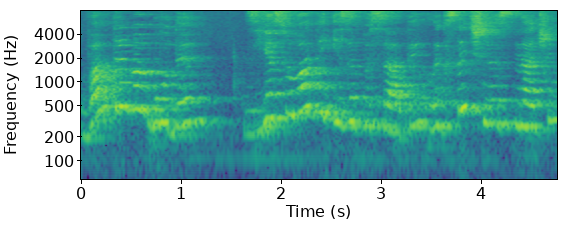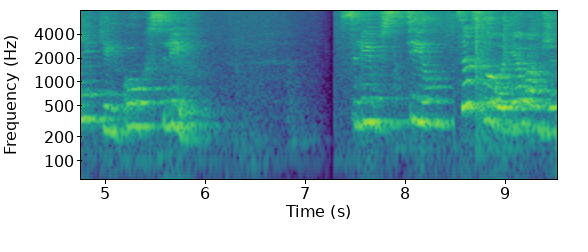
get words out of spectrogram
Вам треба буде з'ясувати і записати лексичне значення кількох слів. Слів стіл. Це слово я вам вже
